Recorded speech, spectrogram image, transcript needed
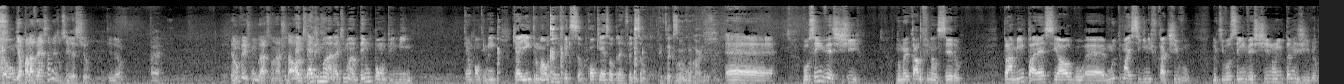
Então... E a palavra é essa mesmo, você investiu. Entendeu? É. Eu não vejo com gasto, mano. Eu acho da hora. É que, você é que, mano, é que, mano, tem um ponto em mim. Tem um ponto em mim que aí entra uma outra reflexão. Qual que é essa outra reflexão? Reflexão com o Carlos. É. Você investir no mercado financeiro, pra mim parece algo é, muito mais significativo do que você investir no intangível.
